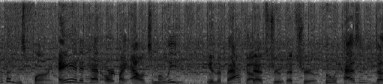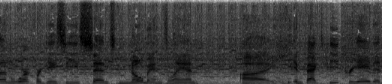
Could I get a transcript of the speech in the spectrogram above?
I thought he was fine. and it had art by Alex Maleev in the backup. That's true. That's true. who hasn't done work for DC since No Man's Land. Uh, he, in fact, he created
